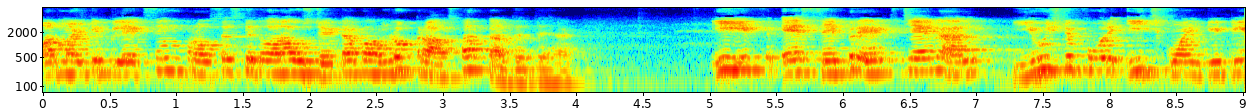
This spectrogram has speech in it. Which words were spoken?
और मल्टीप्लेक्सिंग प्रोसेस के द्वारा उस डेटा को हम लोग ट्रांसफ़र कर देते हैं। A separate channel used for each quantity,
